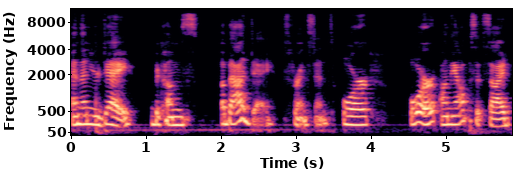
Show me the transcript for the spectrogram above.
and then your day becomes a bad day, for instance, or or on the opposite side,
